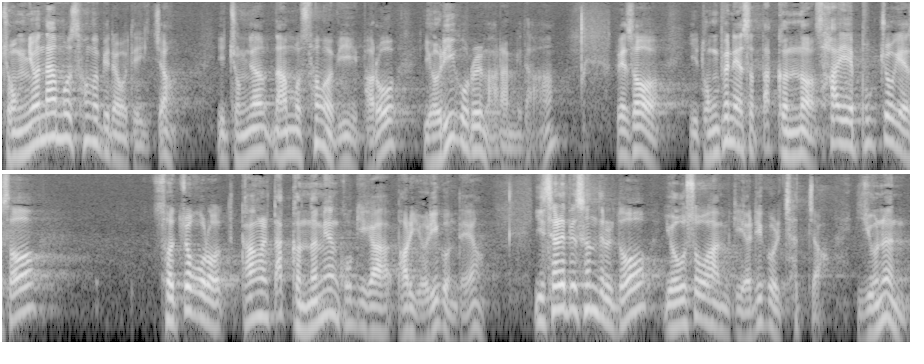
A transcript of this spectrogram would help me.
종려나무 성읍이라고 돼 있죠. 이 종려나무 성읍이 바로 여리고를 말합니다. 그래서 이 동편에서 딱 건너 사해 북쪽에서 서쪽으로 강을 딱 건너면 거기가 바로 여리고인데요. 이스라엘 백성들도 여호수아와 함께 여리고를 찾죠. 이유는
